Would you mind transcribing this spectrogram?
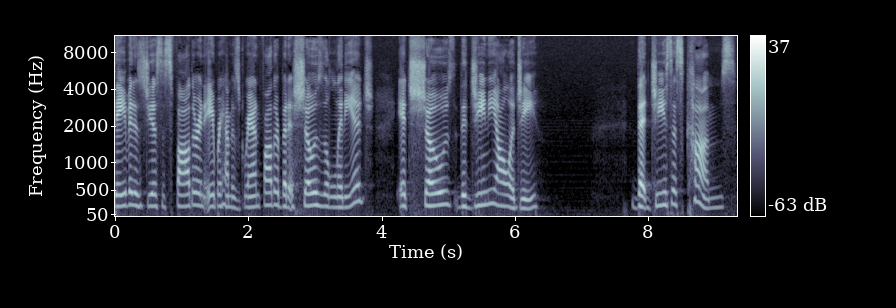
David is Jesus' father and Abraham his grandfather, but it shows the lineage. It shows the genealogy that Jesus comes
